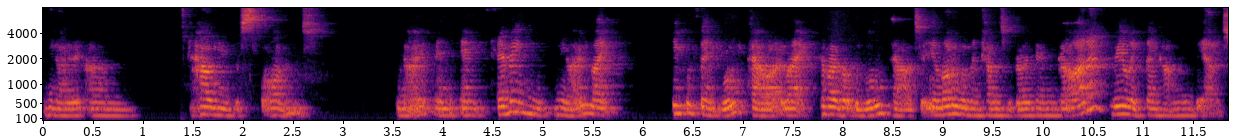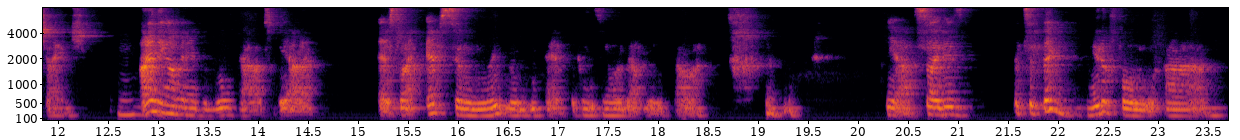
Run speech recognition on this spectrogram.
you know, um, how you respond you know, and, and having, you know, like people think willpower, like, have I got the willpower to? A lot of women come to the program and go, I don't really think I'm going to be able to change. Mm-hmm. I don't think I'm going to have the willpower to be able to. It's like, absolutely, you have, because it's not about willpower. yeah, so there's, it's a big, beautiful um,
